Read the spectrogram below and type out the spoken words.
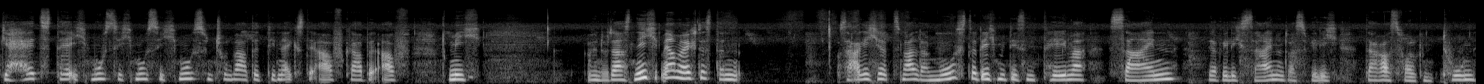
gehetzte, ich muss, ich muss, ich muss und schon wartet die nächste Aufgabe auf mich. Wenn du das nicht mehr möchtest, dann sage ich jetzt mal, dann musst du dich mit diesem Thema Sein, wer will ich sein und was will ich daraus folgend tun,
